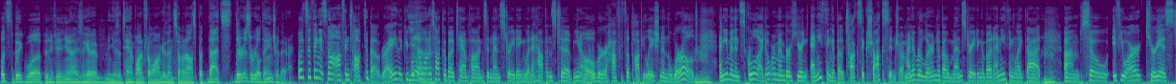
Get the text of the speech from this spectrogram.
what's the big whoop? And if you, you know, you got to use a tampon for longer than someone else, but that's there is a real danger there. Well, it's the thing, it's not often talked about, right? Like, people Yeah. don't want to talk about tampons and menstruating when it happens to, you know, over half of the population in the world. And even in school, I don't remember hearing anything about toxic shock syndrome. I never learned about menstruating, about anything like that. Um, so, if you are curious,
